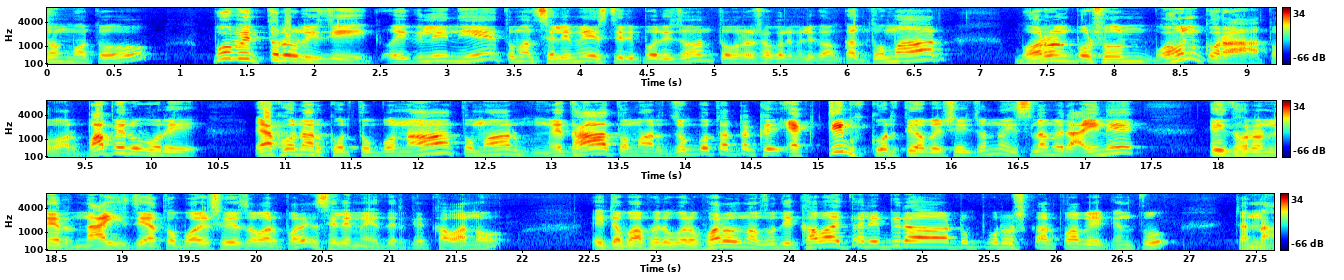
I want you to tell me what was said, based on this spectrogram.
সম্মত পবিত্র রিজিক। ওইগুলি নিয়ে তোমার ছেলে মেয়ে, স্ত্রী পরিজন, তোমরা সকলে মিলে। কারণ তোমার ভরণ পোষণ বহন করা, তোমার বাপের উপরে এখন আর কর্তব্য না তোমার মেধা তোমার যোগ্যতাটাকে অ্যাক্টিভ করতে হবে। সেই জন্য ইসলামের আইনে এই ধরনের নাই যে এত বয়স হয়ে যাওয়ার পরে ছেলে মেয়েদেরকে খাওয়ানো এইটা বাপের উপরে ফরজ না। যদি খাওয়ায় তাহলে বিরাট পুরস্কার পাবে কিন্তু এটা না।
